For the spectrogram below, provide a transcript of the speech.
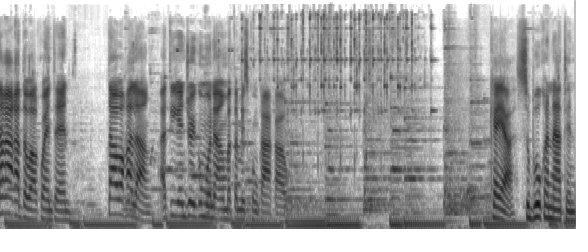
Nakakatawa, Quentin. Tawa ka lang at i-enjoy ko muna ang matamis kong kakao. Kaya, subukan natin.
